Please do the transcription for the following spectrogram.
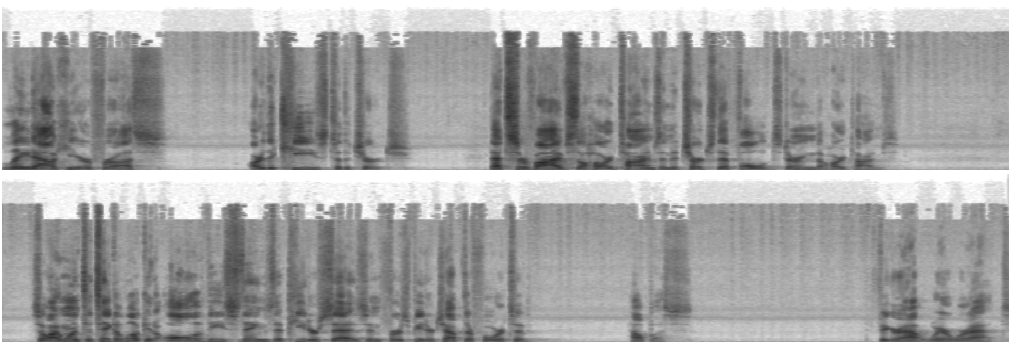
laid out here for us are the keys to the church that survives the hard times and the church that folds during the hard times. So I want to take a look at all of these things that Peter says in 1 Peter chapter 4 to help us to figure out where we're at.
